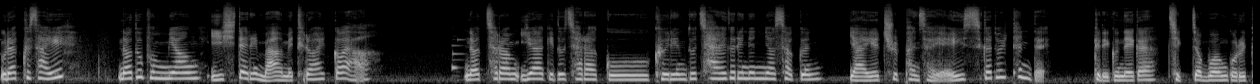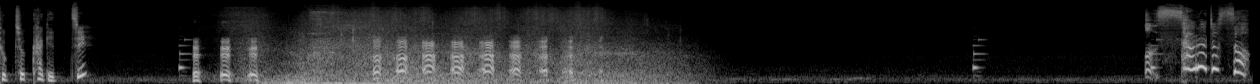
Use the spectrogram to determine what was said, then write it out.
우라쿠 사이, 너도 분명 이 시대를 마음에 들어 할 거야. 너처럼 이야기도 잘하고 그림도 잘 그리는 녀석은 야외 출판사의 에이스가 될 텐데. 그리고 내가 직접 원고를 독촉하겠지? 어, 사라졌어.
